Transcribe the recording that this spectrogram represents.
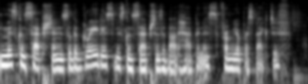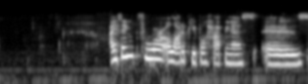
misconceptions or the greatest misconceptions about happiness from your perspective? I think for a lot of people, happiness is,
